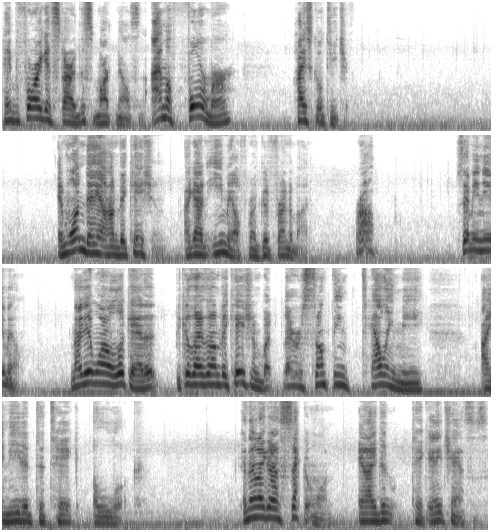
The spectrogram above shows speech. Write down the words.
Hey, before I get started, this is Mark Nelson. I'm a former high school teacher. And one day on vacation, I got an email from a good friend of mine. Rob, send me an email. And I didn't want to look at it because I was on vacation, but there was something telling me I needed to take a look. And then I got a second one, and I didn't take any chances.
